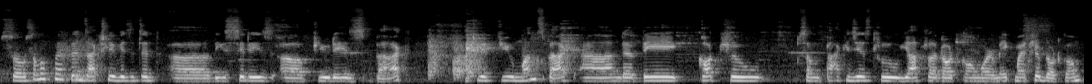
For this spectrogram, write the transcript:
so some of my friends actually visited uh, these cities a few days back, actually a few months back, and uh, they got through some packages through Yatra.com or MakeMyTrip.com.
